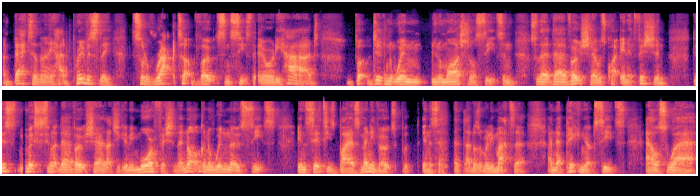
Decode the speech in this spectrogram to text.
and better than they had previously, sort of racked up votes in seats they already had, but didn't win, you know, marginal seats. And so their, their vote share was quite inefficient. This makes it seem like their vote share is actually going to be more efficient. They're not going to win those seats in cities by as many votes, but in a sense, that doesn't really matter. And they're picking up seats elsewhere.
